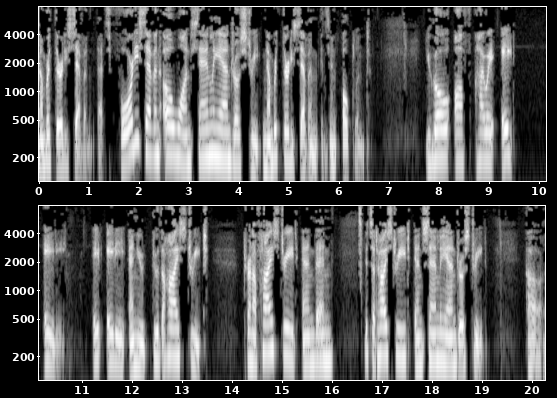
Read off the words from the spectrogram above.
number 37. That's 4701 San Leandro Street, number 37. It's in Oakland. You go off Highway 880, 880, and you do the High Street. Turn off High Street and then it's at High Street and San Leandro Street. Uh,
